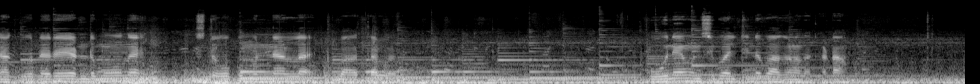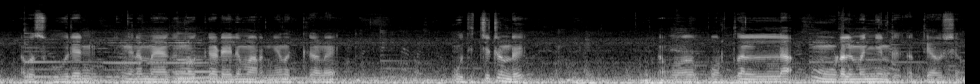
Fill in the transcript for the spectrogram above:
നാഗ്പൂരിന്റെ ഒരു രണ്ട് മൂന്ന് സ്റ്റോപ്പ് മുന്നേ ഉള്ള ഭാഗത്തുള്ളത് പൂനെ മുനിസിപ്പാലിറ്റിന്റെ ഭാഗമാണ് അതൊക്കെ കേട്ടോ. അപ്പോൾ സൂര്യൻ ഇങ്ങനെ മേഘങ്ങൾക്കിടയിൽ മറിഞ്ഞ് നിൽക്കുകയാണ്. ഉദിച്ചിട്ടുണ്ട്. അപ്പോൾ പുറത്ത് നല്ല മൂടൽമഞ്ഞുണ്ട് അത്യാവശ്യം.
